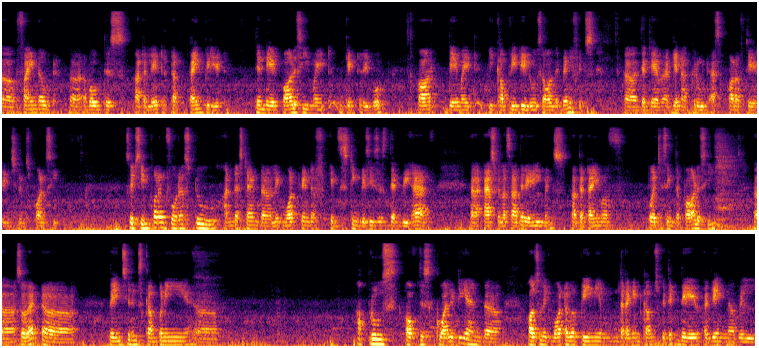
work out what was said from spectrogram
uh, find out uh, about this at a later time period then their policy might get revoked or they might be completely lose all the benefits uh, that they have again accrued as part of their insurance policy. So it's important for us to understand uh, like what kind of existing diseases that we have uh, as well as other ailments at the time of purchasing the policy uh, so that uh, the insurance company uh, approves of this quality and also like whatever premium that again comes with it they again will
